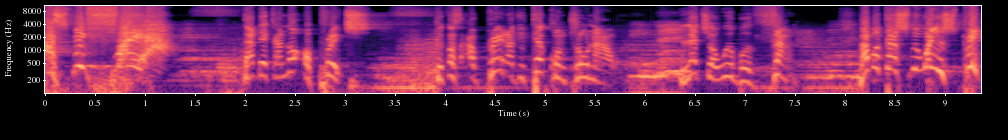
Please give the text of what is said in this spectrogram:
I speak fire that they cannot operate. Because I pray that you take control now. Let your will be done. Bible tells me when you speak,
